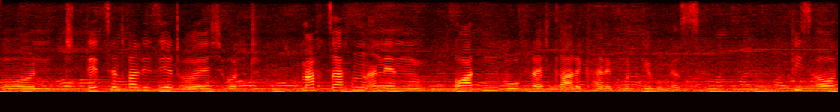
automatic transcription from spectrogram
und dezentralisiert euch und macht Sachen an den Orten, wo vielleicht gerade keine Kundgebung ist. Peace out.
